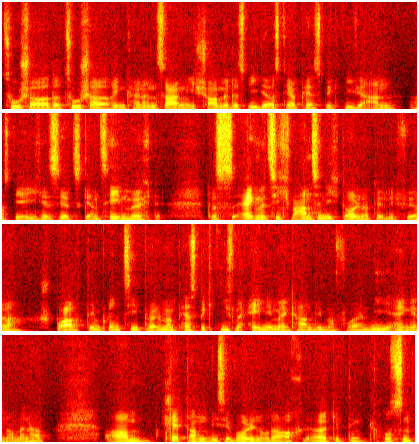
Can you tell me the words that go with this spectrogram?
Zuschauer oder Zuschauerin können sagen, ich schaue mir das Video aus der Perspektive an, aus der ich es jetzt gern sehen möchte. Das eignet sich wahnsinnig toll natürlich für Sport im Prinzip, weil man Perspektiven einnehmen kann, die man vorher nie eingenommen hat. Ähm, klettern, wie sie wollen, oder auch äh, gibt den großen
